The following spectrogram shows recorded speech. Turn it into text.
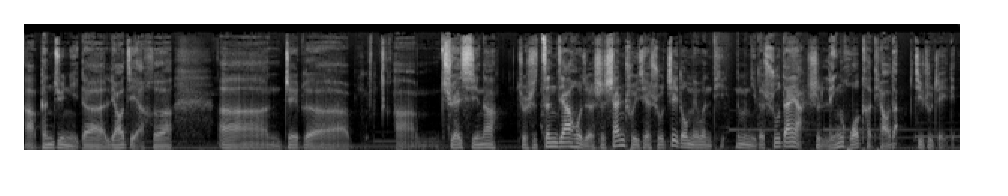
啊，根据你的了解和呃这个啊学习呢。就是增加或者是删除一些书，这都没问题。那么你的书单呀是灵活可调的，记住这一点。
